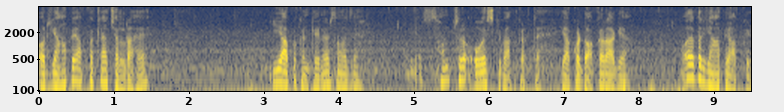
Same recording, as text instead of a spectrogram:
और यहाँ पे आपका क्या चल रहा है? ये आपका कंटेनर समझ लें। हम सिर्फ़ ओएस की बात करते हैं। ये आपका डॉकर आ गया। और अगर यहाँ पे आपके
